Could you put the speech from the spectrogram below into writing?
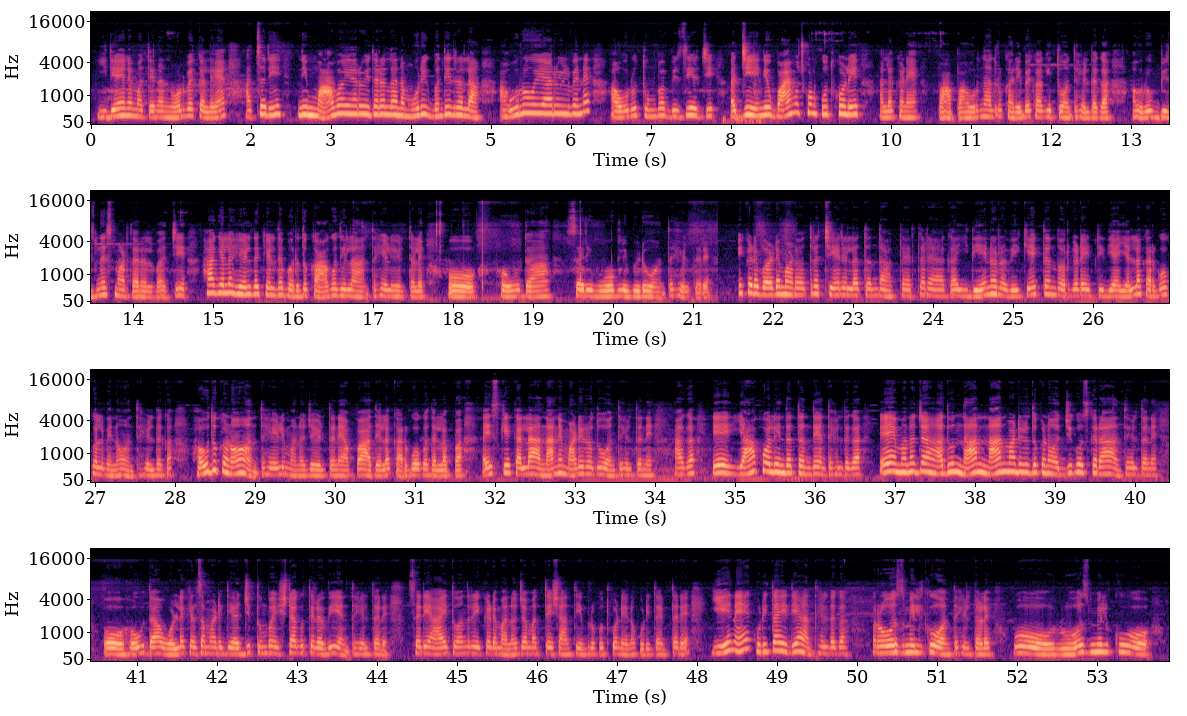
ಇದೇನೆ ಮತ್ತೆ ನಾನು ನೋಡಬೇಕಲ್ಲೇ? ಅದು ಸರಿ ನಿಮ್ಮ ಮಾವ ಯಾರು ಇದ್ದಾರಲ್ಲ ನಮ್ಮ ಊರಿಗೆ ಬಂದಿದ್ರಲ್ಲ, ಅವರು ಯಾರು ಇಲ್ವೇನೆ? ಅವರು ತುಂಬ ಬ್ಯುಸಿ ಅಜ್ಜಿ. ಅಜ್ಜಿ, ನೀವು ಬಾಯಿ ಮುಚ್ಕೊಂಡು ಕೂತ್ಕೊಳ್ಳಿ. ಅಲ್ಲ ಕಣೆ, ಪಾಪ ಅವ್ರನ್ನಾದರೂ ಕರಿಬೇಕಾಗಿತ್ತು ಅಂತ ಹೇಳಿದಾಗ ಅವರು ಬಿಸ್ನೆಸ್ ಮಾಡ್ತಾರಲ್ವ ಅಜ್ಜಿ? ಹಾಗೆಲ್ಲ ಹೇಳ್ದೆ ಕೇಳ್ದೆ ಬರೋದಕ್ಕಾಗೋದಿಲ್ಲ ಅಂತ ಹೇಳಿ ಹೇಳ್ತಾಳೆ. ಓ, ಹೌದಾ? ಸರಿ, ಹೋಗ್ಲಿ ಬಿಡು ಅಂತ ಹೇಳ್ತಾರೆ. ಈ ಕಡೆ ಬರ್ಡೇ ಮಾಡೋ ಹತ್ರ ಚೇರ್ ಎಲ್ಲ ತಂದು ಹಾಕ್ತಾ ಇರ್ತಾರೆ. ಆಗ ಇದೇನೋ ರವಿ ಕೇಕ್ ತಂದು ಹೊರಗಡೆ ಇಟ್ಟಿದ್ಯಾ? ಎಲ್ಲ ಕರ್ಗೋಗಲ್ವೇನೋ ಅಂತ ಹೇಳಿದಾಗ, ಹೌದು ಕಣೋ ಅಂತ ಹೇಳಿ ಮನೋಜ ಹೇಳ್ತಾನೆ, ಅಪ್ಪ, ಅದೆಲ್ಲ ಕರ್ಗೋಗೋದಲ್ಲಪ್ಪ. ಐಸ್ ಕೇಕ್ ಅಲ್ಲ, ನಾನೇ ಮಾಡಿರೋದು ಅಂತ ಹೇಳ್ತಾನೆ. ಆಗ, ಏ, ಯಾಕೋ ಅಲ್ಲಿಂದ ತಂದೆ? ಅಂತ ಹೇಳಿದಾಗ, ಏ, ಮನೋಜ, ಅದು ನಾನು ನಾನು ಮಾಡಿರೋದು ಕಣೋ, ಅಜ್ಜಿಗೋಸ್ಕರ ಅಂತ ಹೇಳ್ತಾನೆ. ಓ, ಹೌದಾ? ಒಳ್ಳೆ ಕೆಲಸ ಮಾಡಿದ್ಯಾ? ಅಜ್ಜಿಗೆ ತುಂಬ ಇಷ್ಟ ಆಗುತ್ತೆ ರವಿ ಅಂತ ಹೇಳ್ತಾರೆ. ಸರಿ, ಆಯಿತು ಅಂದರೆ ಈ ಕಡೆ ಮನೋಜ ಮತ್ತು ಶಾಂತಿ ಇಬ್ಬರು ಕೂತ್ಕೊಂಡು ಏನೋ ಕುಡಿತಾ ಇರ್ತಾರೆ. ಏನೇ, ಕುಡಿತಾ ಇದೆಯಾ? ಅಂತ ಹೇಳಿದಾಗ, ರೋಸ್ ಮಿಲ್ಕು ಅಂತ ಹೇಳ್ತಾಳೆ ಓ ರೋಸ್ ಮಿಲ್ಕು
